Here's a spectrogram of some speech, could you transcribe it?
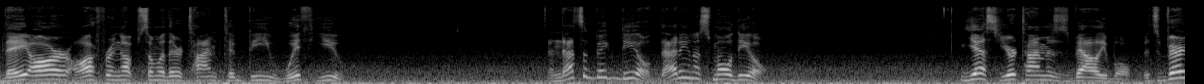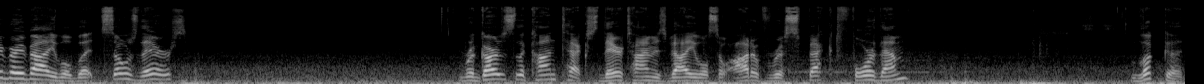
they are offering up some of their time to be with you. And that's a big deal. That ain't a small deal. Yes, your time is valuable. It's very, very valuable, but so is theirs. regardless of the context, their time is valuable. So, out of respect for them, look good.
